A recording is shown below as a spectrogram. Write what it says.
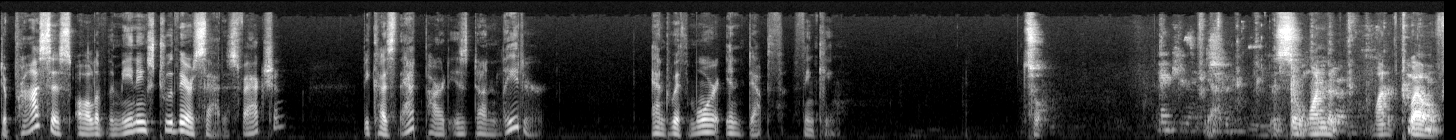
to process all of the meanings to their satisfaction because that part is done later and with more in depth thinking. So, Thank you. Yeah. So one of, one of 12.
